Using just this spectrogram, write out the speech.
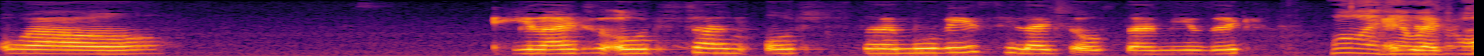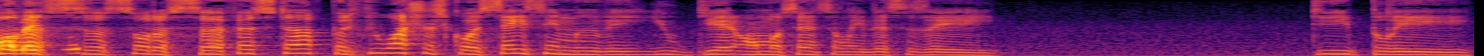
Well, he likes old style, old style movies. He likes old style music. Well, like, yeah, like all that sort of surface stuff. But if you watch a Scorsese movie, you get almost instantly this is a deeply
